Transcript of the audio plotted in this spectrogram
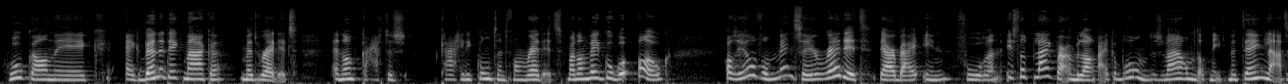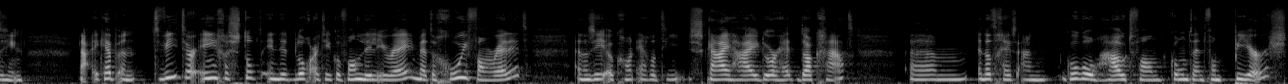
Hoe kan ik Egg Benedict maken met Reddit? En dan krijg, dus, krijg je die content van Reddit. Maar dan weet Google ook als heel veel mensen Reddit daarbij invoeren, is dat blijkbaar een belangrijke bron. Dus waarom dat niet meteen laten zien? Nou, ik heb een tweet erin gestopt in dit blogartikel van Lily Ray met de groei van Reddit. En dan zie je ook gewoon echt dat die sky high door het dak gaat. Um, en dat geeft aan Google houdt van content van peers.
